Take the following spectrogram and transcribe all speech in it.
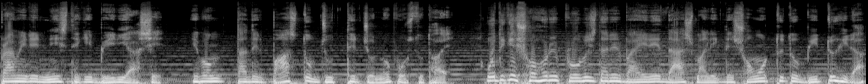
প্রামিডের নিচ থেকে বেরিয়ে আসে এবং তাদের বাস্তব যুদ্ধের জন্য প্রস্তুত হয়। ওদিকে শহরের প্রবেশদ্বারের বাইরে দাস মালিকদের সমর্থিত বিদ্রোহীরা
